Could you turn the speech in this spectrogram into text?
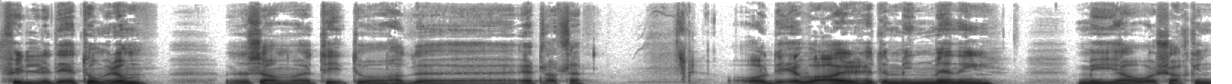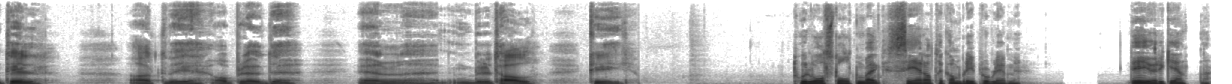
fylle det tomrom som Tito hadde etterlatt seg. Og det var, etter min mening, mye av årsaken til at vi opplevde en brutal krig. Thorvald Stoltenberg ser at det kan bli problemer. Det gjør ikke jentene.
